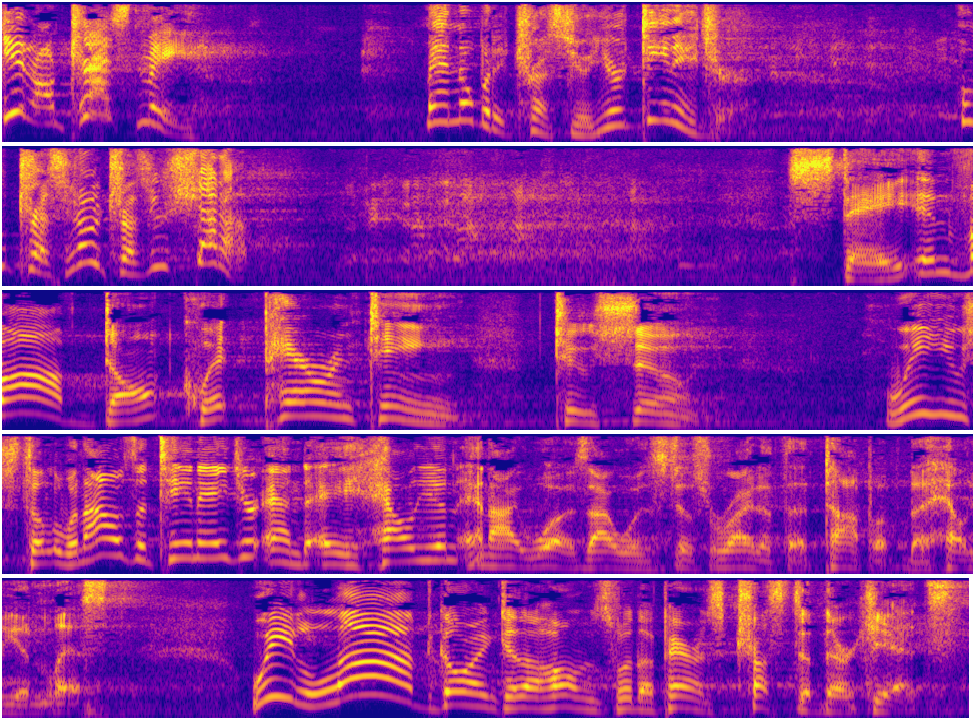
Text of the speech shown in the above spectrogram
You don't trust me. Man, nobody trusts you. You're a teenager. Who trusts you? Nobody trusts you. Shut up. Stay involved. Don't quit parenting too soon. We used to, when I was a teenager and a hellion, and I was, I was just right at the top of the hellion list. We loved going to the homes where the parents trusted their kids.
